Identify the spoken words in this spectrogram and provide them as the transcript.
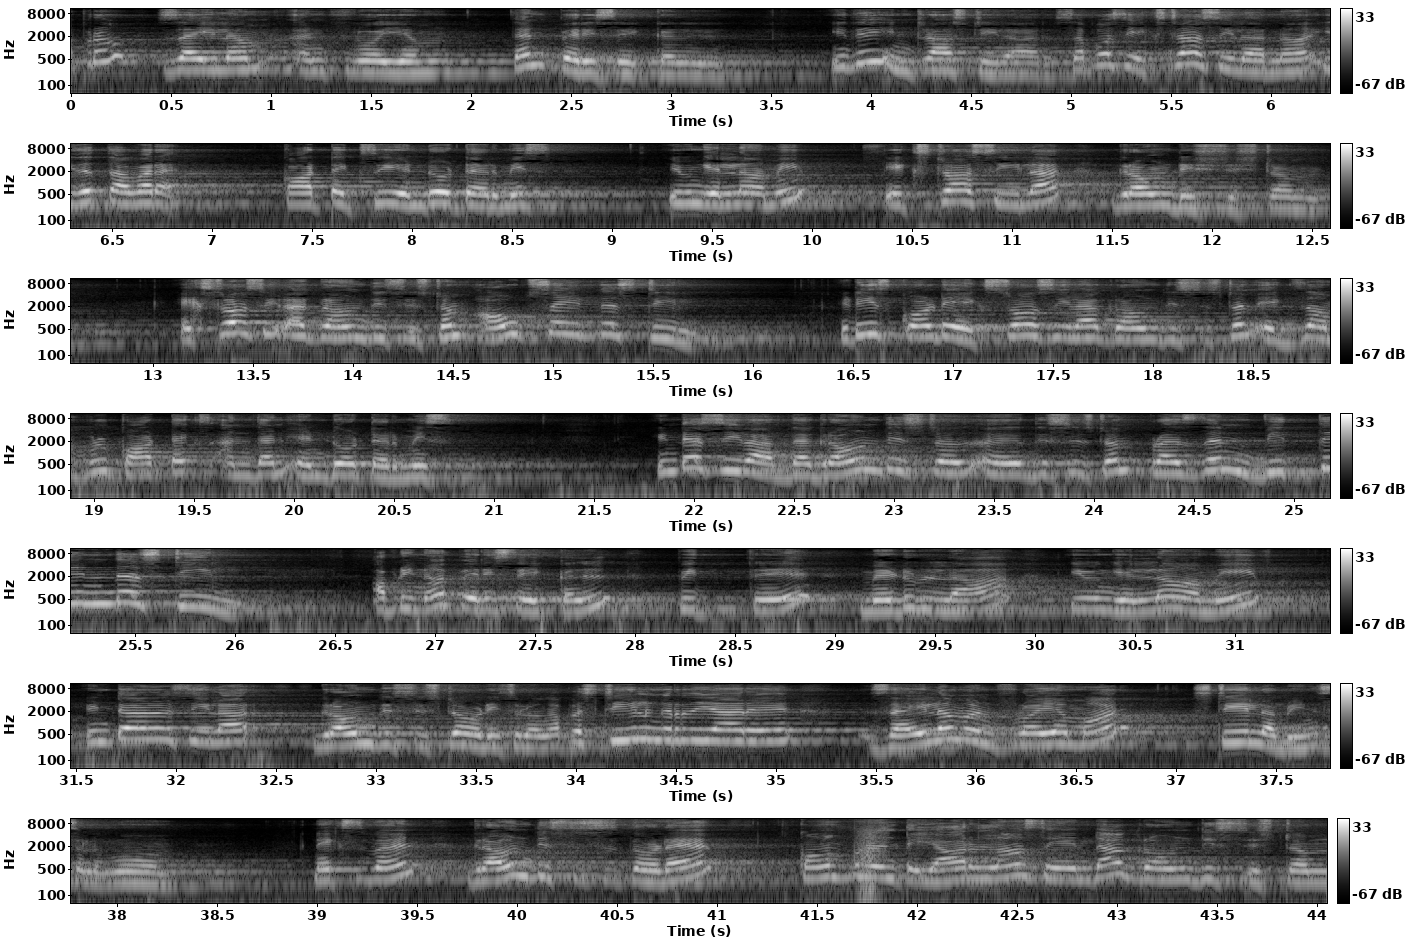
அப்புறம் xylem and phloem then pericycle இது இன்ட்ராஸ்டீலார் சப்போஸ் எக்ஸ்ட்ரா சீலர்னா இதை தவிர காட்டெக்ஸு எண்டோடெர்மிஸ் இவங்க எல்லாமே extra stelar ground tissue system extracellular ground the system outside the steel. It is called extracellular ground the system, example cortex and then endodermis. Intercellular, the ground the, uh, the system present within the steel. அப்படின்னா pericycle pith medulla இவங்க எல்லாமே internal stelar ground tissue system அப்படின்னு சொல்லுவாங்க அப்போ ஸ்டீலுங்கிறது யார் xylem and phloem are stele அப்படின்னு சொல்லுவோம் நெக்ஸ்ட் ஒன் கிரவுண்ட் தி சிஸ்டத்தோட காம்பனண்ட் யாரெல்லாம் சேர்ந்தால் கிரவுண்ட் தி சிஸ்டம்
